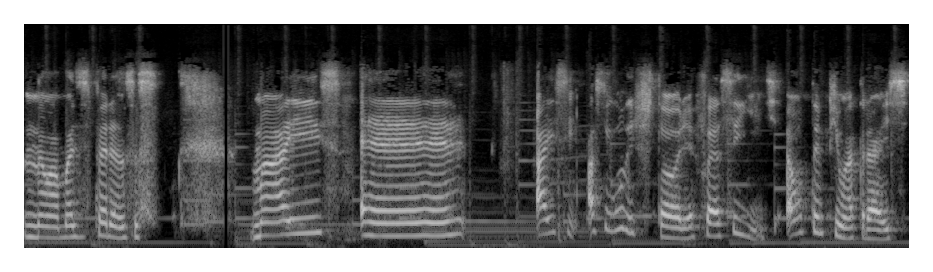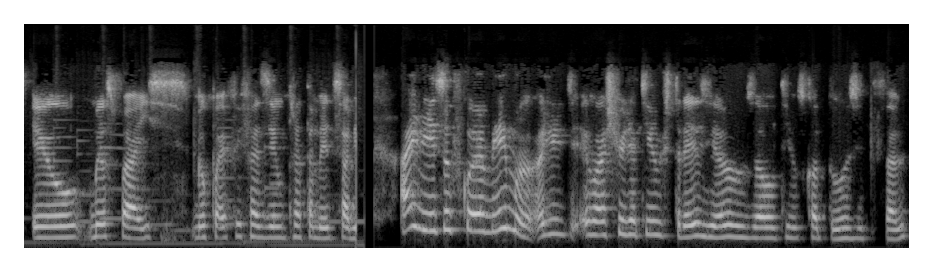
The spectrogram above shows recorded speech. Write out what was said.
Não há mais esperanças. Mas, é... Aí sim, a segunda história foi a seguinte. Há um tempinho atrás, eu, meus pais, meu pai foi fazer um tratamento, sabe? Aí nisso ficou e minha irmã. A gente, eu acho que eu já tinha uns 13 anos, ela tinha uns 14, sabe?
